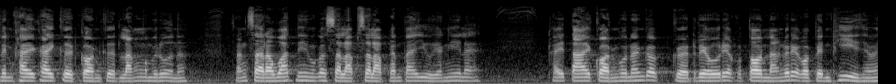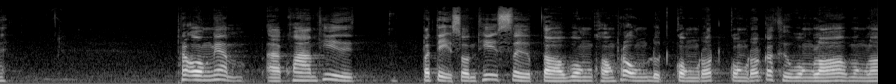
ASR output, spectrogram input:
เป็นใครใครเกิดก่อนเกิดหลังก็ไม่รู้นะสังสารวัตนี่มันก็สลับสลับกันไปอยู่อย่างนี้แหละใครตายก่อนคนนั้นก็เกิดเร็วเรียกตอนหลังก็เรียกว่าเป็นพี่ใช่ไหมพระองค์เนี่ยความที่ ปฏิสนธิสืบต่อวงของพระองค์ดุดกงรถกงรถก็คือวงล้อวงล้อ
